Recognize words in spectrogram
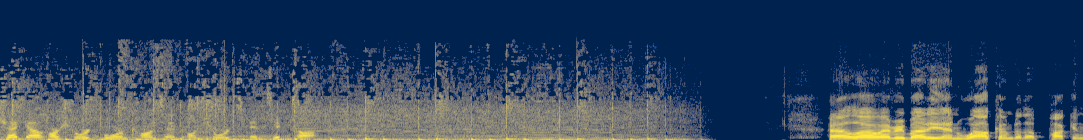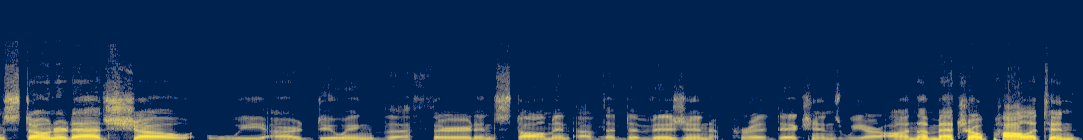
Check out our short form content on Shorts and TikTok. Hello, everybody, and welcome to the Puckin Stoner Dad Show. We are doing the third installment of the division predictions. We are on the Metropolitan.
